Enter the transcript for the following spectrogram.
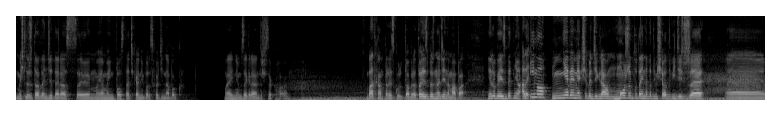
Myślę, że to będzie teraz e, moja main postać, Cannibal schodzi na bok. Bo jak nią zagrałem, to się zakochałem. Bad Humper School. Dobra, to jest beznadziejna mapa. Nie lubię jej zbytnio, ale Imo, nie wiem jak się będzie grał. Może tutaj nawet mi się odwiedzić, że e,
